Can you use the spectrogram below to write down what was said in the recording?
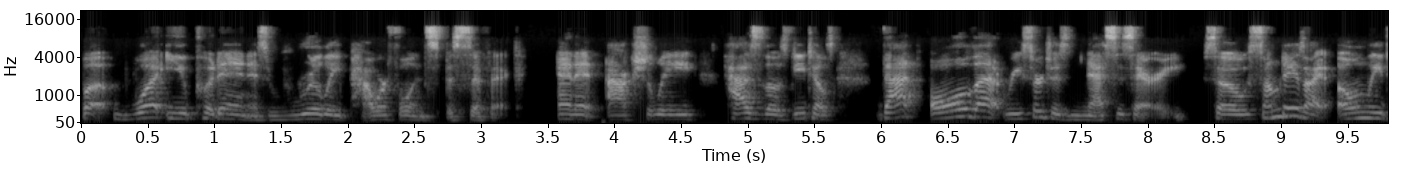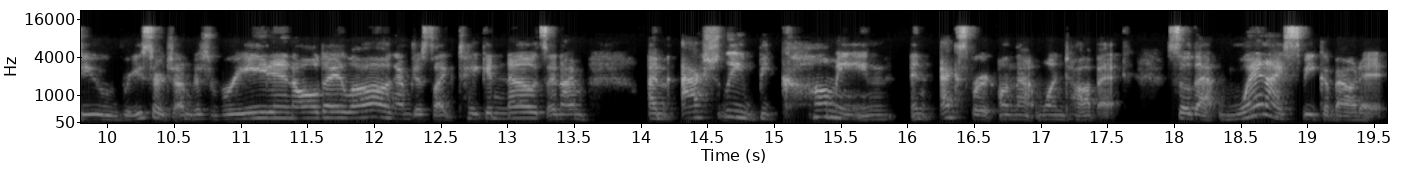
But what you put in is really powerful and specific. and it actually has those details that all that research is necessary so some days i only do research i'm just reading all day long i'm just like taking notes and i'm i'm actually becoming an expert on that one topic so that when i speak about it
